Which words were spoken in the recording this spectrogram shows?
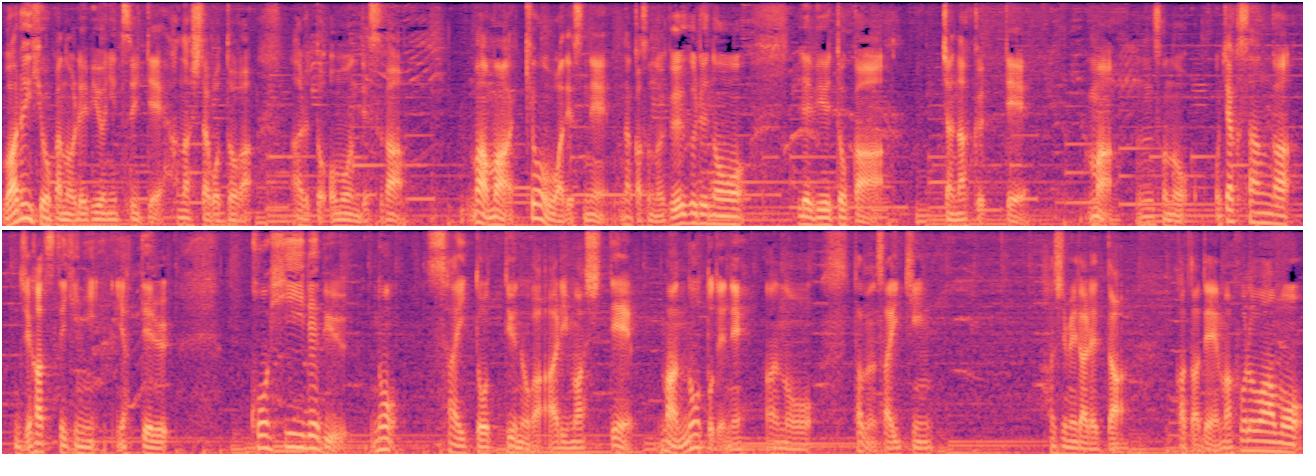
悪い評価のレビューについて話したことがあると思うんですがまあまあ今日はですねなんかその Google のレビューとかじゃなくってまあそのお客さんが自発的にやってるコーヒーレビューのサイトっていうのがありましてまあノートでねあの多分最近始められた方で、まあ、フォロワーも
